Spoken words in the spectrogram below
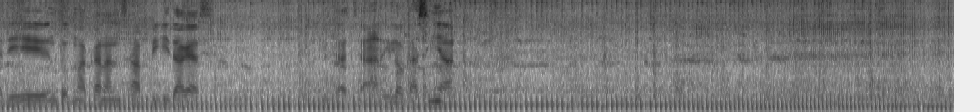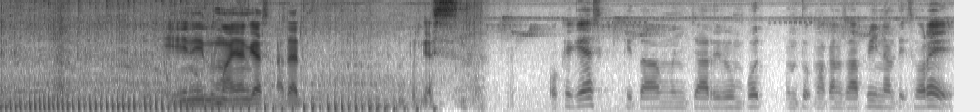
Jadi untuk makanan sapi kita guys lokasinya ini lumayan guys. Ada rumput guys. Oke guys kita mencari rumput untuk makan sapi nanti sore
